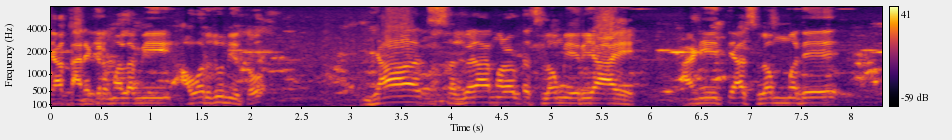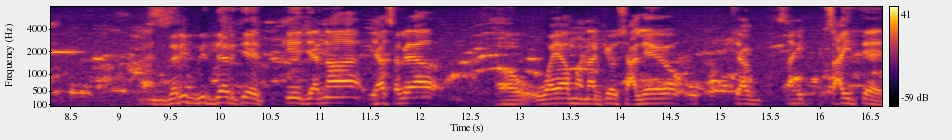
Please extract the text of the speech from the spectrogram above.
त्या कार्यक्रमाला मी आवर्जून येतो. ह्या सगळ्या मला वाटतं स्लम एरिया आहे. आणि त्या स्लममध्ये गरीब विद्यार्थी आहेत की ज्यांना ह्या सगळ्या वया म्हणा किंवा शालेयच्या साहि- साहित्य आहे.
